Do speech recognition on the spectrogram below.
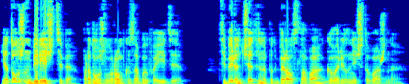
«Я должен беречь тебя», – продолжил Ромка, забыв о еде. Теперь он тщательно подбирал слова, говорил нечто важное.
